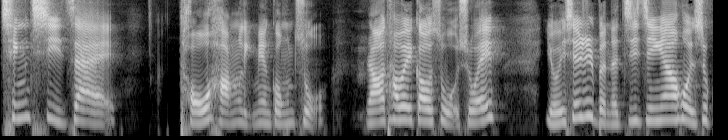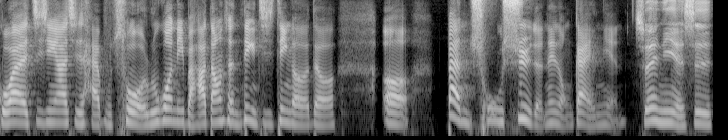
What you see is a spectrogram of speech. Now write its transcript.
亲戚在投行里面工作，然后他会告诉我说，诶，有一些日本的基金啊，或者是国外的基金啊，其实还不错。如果你把它当成定期定额的呃半储蓄的那种概念，所以你也是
